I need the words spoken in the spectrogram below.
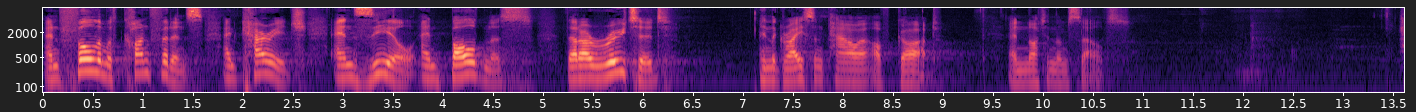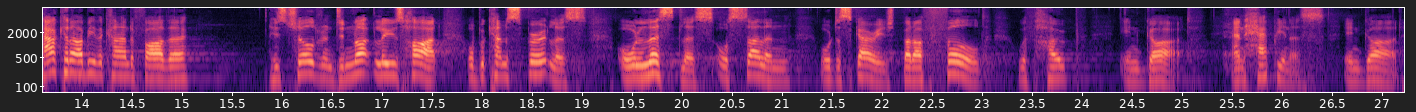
and fill them with confidence and courage and zeal and boldness that are rooted in the grace and power of God and not in themselves? How can I be the kind of father whose children do not lose heart or become spiritless or listless or sullen or discouraged, but are filled with hope in God and happiness in God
